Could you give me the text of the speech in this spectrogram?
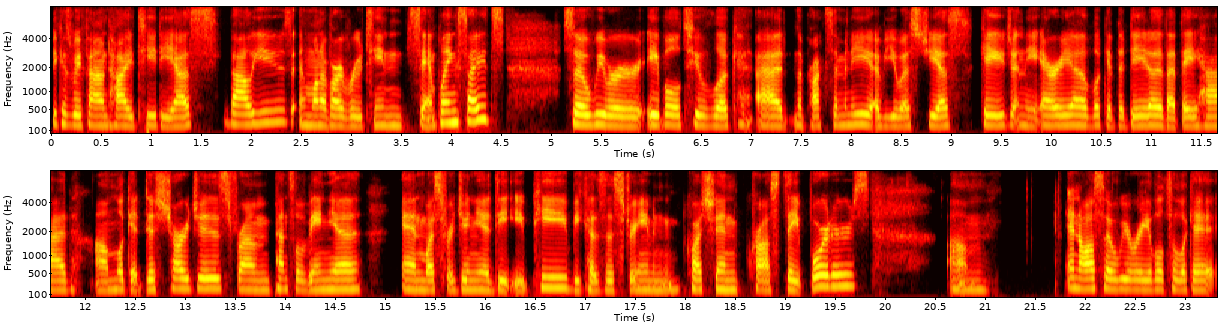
because we found high TDS values in one of our routine sampling sites. So we were able to look at the proximity of USGS gauge in the area, look at the data that they had, um, look at discharges from Pennsylvania and West Virginia DEP because the stream in question crossed state borders. Um, and also we were able to look at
